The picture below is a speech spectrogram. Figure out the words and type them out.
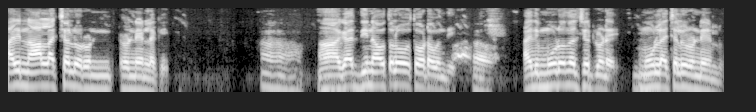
అది నాలుగు లక్షలు రెండు రెండేళ్ళకి దీని అవతల తోట ఉంది. అది మూడు వందల చెట్లు ఉన్నాయి మూడు లక్షలు రెండేళ్ళు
